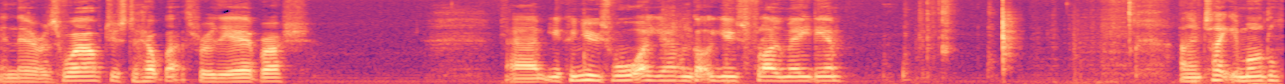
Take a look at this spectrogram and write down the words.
in there as well, just to help that through the airbrush. Um, you can use water, you haven't got to use flow medium and then take your model.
